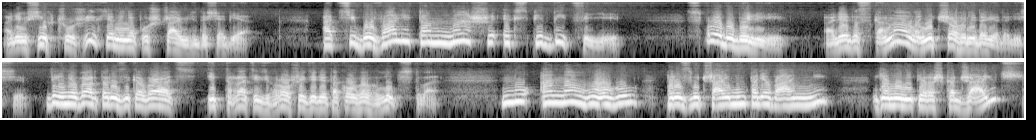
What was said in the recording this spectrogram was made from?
але ўсіх чужых яны не пушчаюць да сябе. А ці бывалі там нашы экспедыцыі? Спробы былі, але дасканала нічога не даведаліся. Ды не варта рызыкаваць і траціць грошы дзеля такога глупства. Ну, а наогул пры звычайным паляванні яны не перашкаджаюць.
